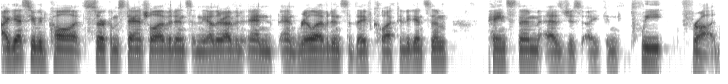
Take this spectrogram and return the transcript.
I guess you would call it circumstantial evidence and the other evidence and, and real evidence that they've collected against them paints them as just a complete fraud.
